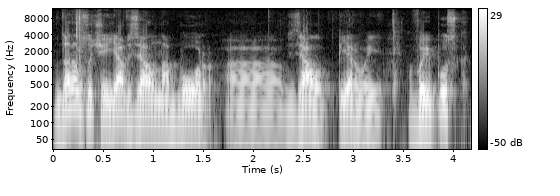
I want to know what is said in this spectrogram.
В данном случае я взял набор, э, взял первый выпуск.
